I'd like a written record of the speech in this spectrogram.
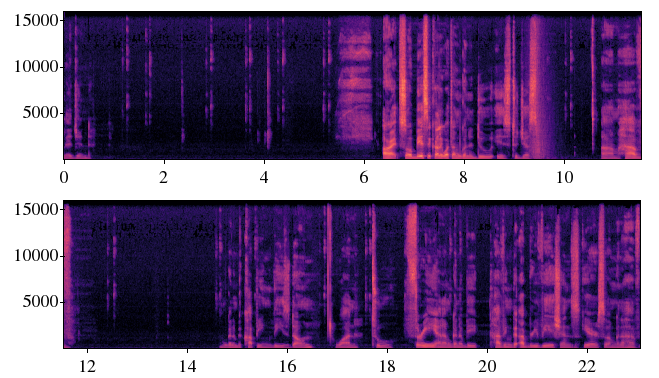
legend. All right, so basically what I'm going to do is to just um, have, I'm going to be copying these down, one, two, three, and I'm going to be having the abbreviations here. So I'm going to have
